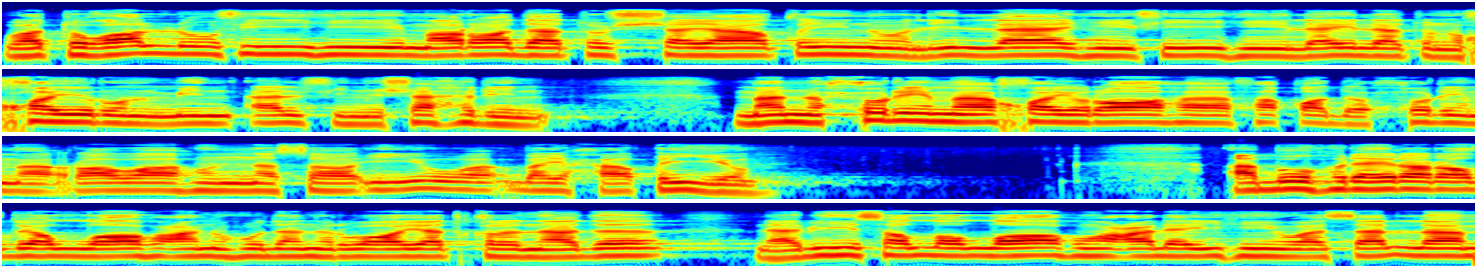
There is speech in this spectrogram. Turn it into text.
وتغل فيه مرده الشياطين لله فيه ليلة خير من ألف شهر. من حرم خيراها فقد حرم رواه النسائي وبيحقي. Abu hurayra roziyallohu anhudan rivoyat qilinadi. Nabiy sollallohu alayhi vasallam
